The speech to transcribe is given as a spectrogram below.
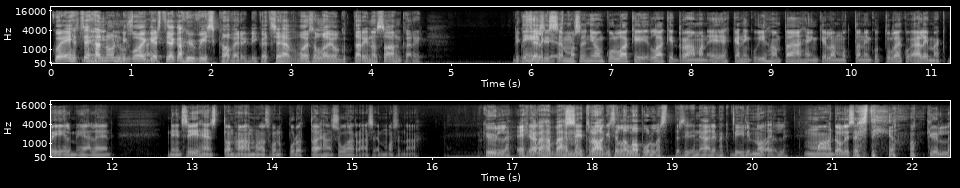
Kun ei, sehän niin, on niinku oikeasti aika hyvis kaveri, niinku, että sehän voisi olla jonkun tarinan sankari. Niin, niin siis semmoisen jonkun laki, lakidraaman, ei ehkä niinku ihan päähenkilö, mutta niinku tulee kuin Ali McBeal mieleen, niin siihen ton hahmon olisi voinut pudottaa ihan suoraan semmoisenaan. Kyllä, ehkä ja vähän vähemmän sit, traagisella lopulla sitten sinne Ali McBealin no, puolelle. Mahdollisesti, joo, kyllä.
